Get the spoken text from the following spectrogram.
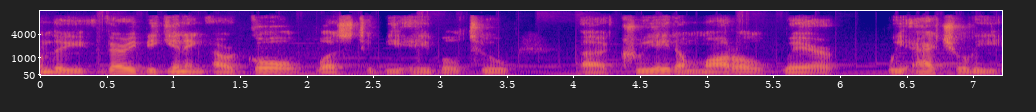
From the very beginning, our goal was to be able to uh, create a model where we actually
